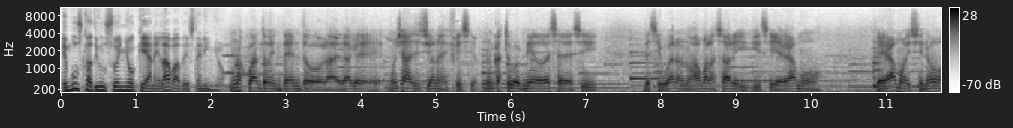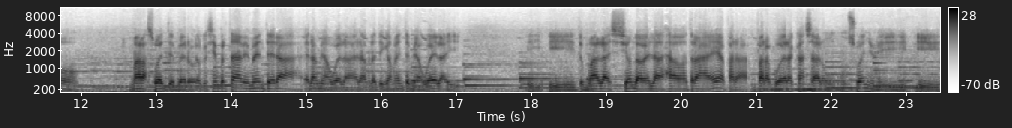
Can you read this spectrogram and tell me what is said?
en busca de un sueño que anhelaba desde niño. Unos cuantos intentos, la verdad que muchas decisiones difíciles. Nunca estuve el miedo ese de si, de si bueno, nos vamos a lanzar y, si llegamos, llegamos y si no, mala suerte. Pero lo que siempre estaba en mi mente era, era mi abuela, era prácticamente mi abuela y, tomar la decisión de haberla dejado atrás a ella para, para poder alcanzar un, sueño y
